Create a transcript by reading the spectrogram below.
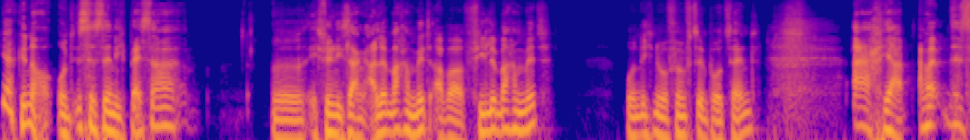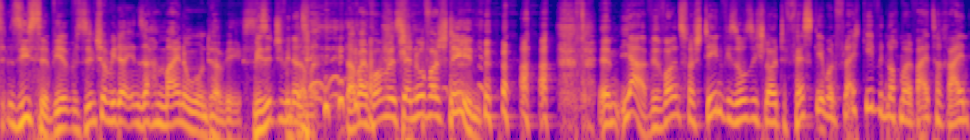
Ja, genau. Und ist es denn nicht besser? Äh, ich will nicht sagen, alle machen mit, aber viele machen mit und nicht nur 15 Prozent. Ach ja, aber das siehst du, wir sind schon wieder in Sachen Meinung unterwegs. Wir sind schon wieder- dabei, dabei wollen wir es ja nur verstehen. Ähm, ja, wir wollen es verstehen, wieso sich Leute festgeben und vielleicht gehen wir noch mal weiter rein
